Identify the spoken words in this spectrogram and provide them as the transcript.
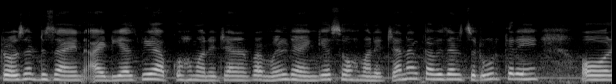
trouser design ideas भी आपको हमारे चैनल पर मिल जाएँगे। सो हमारे चैनल का विज़िट ज़रूर करें और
